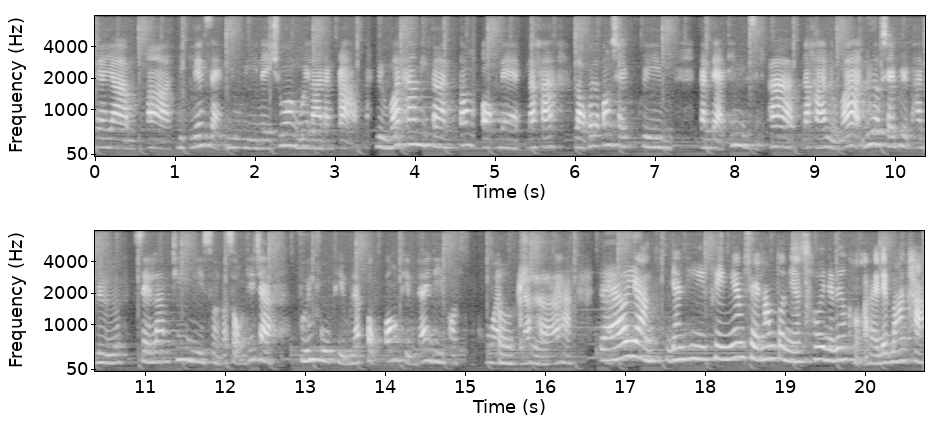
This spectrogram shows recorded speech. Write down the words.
พยายามอ่าหลีกเลี่ยงแสง UV ในช่วงเวลาดังกล่าว หรือว่าถ้ามีการต้องออกแดดนะคะ เราก็จะต้องใช้ครีม กันแดดที่มีประสิทธิภาพนะคะ หรือว่าเลือกใช้ผลิตภัณฑ์หรือเซรั่มที่มีส่วนผสมที่จะฟื้นฟูผิวและปกป้องผิวได้ดีพอสมควรโอเคนะคะค่ะแล้วอย่างยันทีพรีเมียมเซรั่มตัวเนี้ยช่วยในเรื่องของอะไรได้บ้างคะ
